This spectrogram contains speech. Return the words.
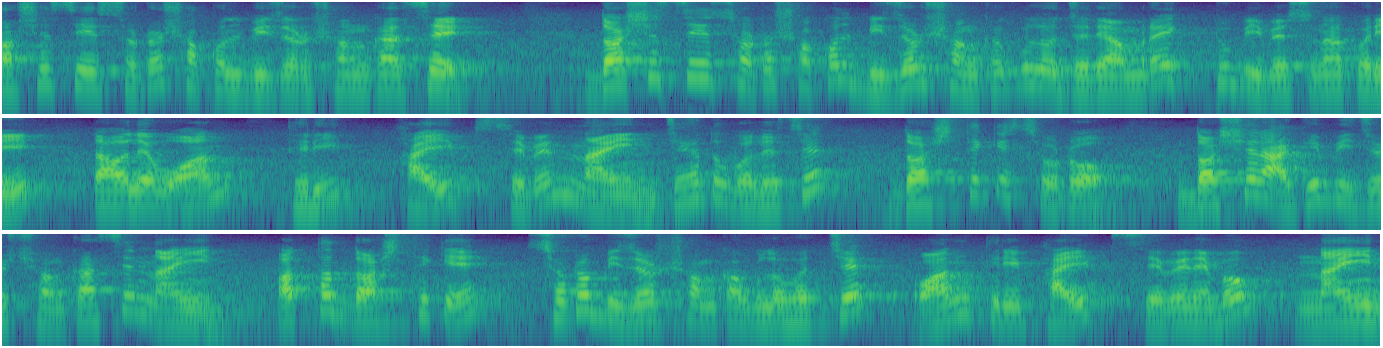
দশের চেয়ে ছোট সকল বিজোড় সংখ্যা সেট দশের চেয়ে ছোট সকল বিজোড় সংখ্যাগুলো যদি আমরা একটু বিবেচনা করি, তাহলে one three five seven nine যেহেতু বলেছে দশ থেকে ছোট, দশের আগে বিজোড় সংখ্যা আছে নাইন অর্থাৎ দশ থেকে ছোট বিজোড় সংখ্যাগুলো হচ্ছে ওয়ান থ্রি ফাইভ সেভেন এবং নাইন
